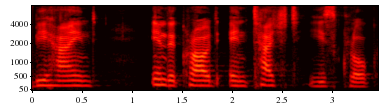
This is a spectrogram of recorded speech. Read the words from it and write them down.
behind in the crowd and touched his cloak.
